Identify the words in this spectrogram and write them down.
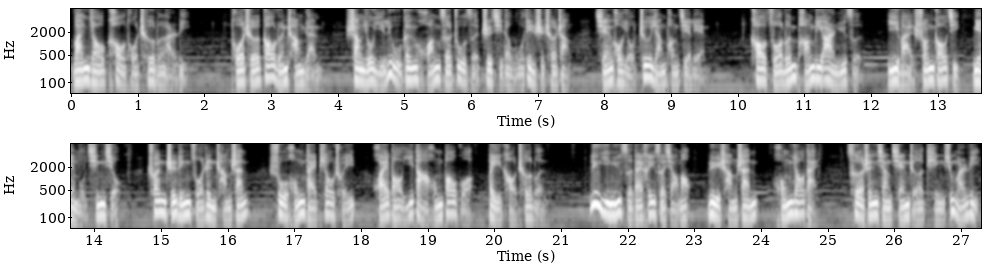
弯腰靠驮车轮而立。拖车高轮长圆，上有以六根黄色柱子支起的五殿式车帐，前后有遮阳棚接连。靠左轮旁立二女子，衣挽双高髻，面目清秀，穿直领左衽长衫，束红带飘垂，怀抱一大红包裹，背靠车轮。另一女子戴黑色小帽，绿长衫，红腰带。侧身向前者挺胸而立，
